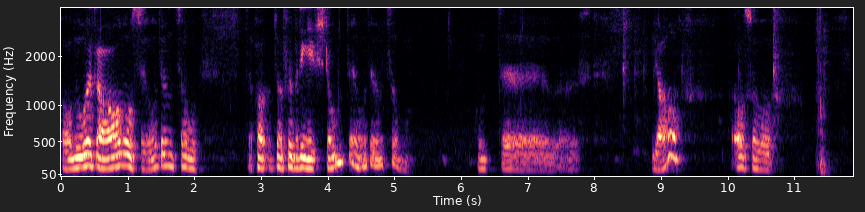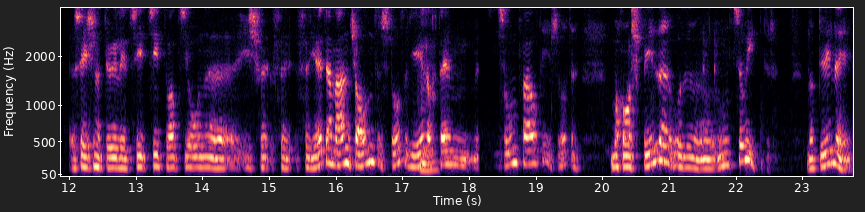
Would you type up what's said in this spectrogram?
schauen, anhören, oder? Und so. Da, kann, da verbringe ich Stunden, oder? Und so. Und äh, ja, also es ist natürlich, die Situation äh, ist für, für, für jeden Mensch anders, oder? Je mhm. nachdem, wie sein Umfeld ist, oder? Man kann spielen oder, und so weiter. Natürlich,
